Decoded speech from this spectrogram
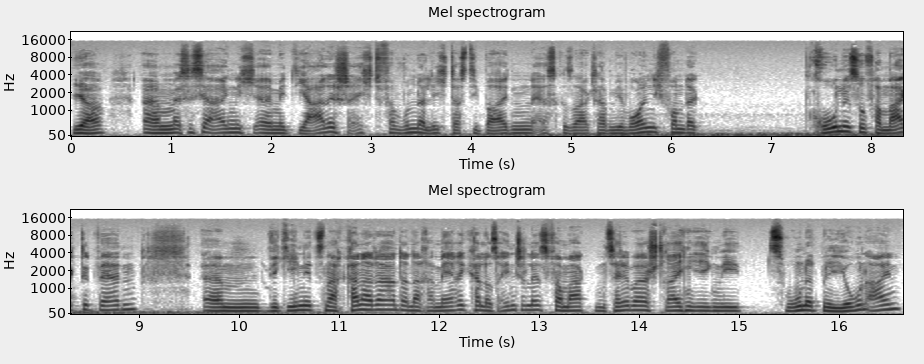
Ja, ähm, es ist ja eigentlich äh, medialisch echt verwunderlich, dass die beiden erst gesagt haben, wir wollen nicht von der Krone so vermarktet werden. Ähm, wir gehen jetzt nach Kanada, dann nach Amerika, Los Angeles, vermarkten selber, streichen irgendwie 200 Millionen ein.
